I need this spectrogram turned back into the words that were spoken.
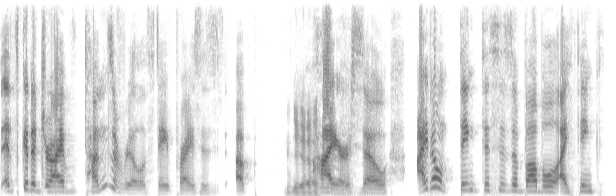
it's going to drive tons of real estate prices up Yeah. higher. So I don't think this is a bubble. I think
